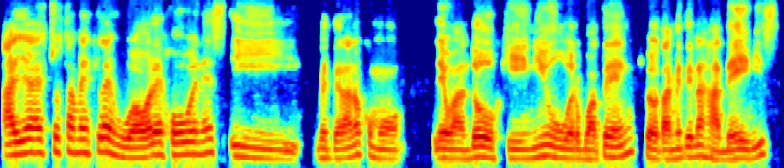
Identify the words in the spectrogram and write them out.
haya hecho esta mezcla de jugadores jóvenes y veteranos como Lewandowski, Neuer, Boateng, pero también tienes a Davis,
